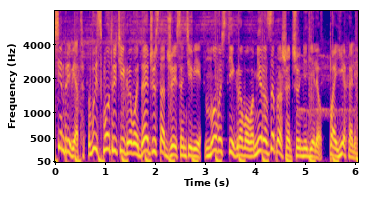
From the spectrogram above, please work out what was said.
Всем привет! Вы смотрите игровой дайджест от Jason TV. Новости игрового мира за прошедшую неделю. Поехали!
